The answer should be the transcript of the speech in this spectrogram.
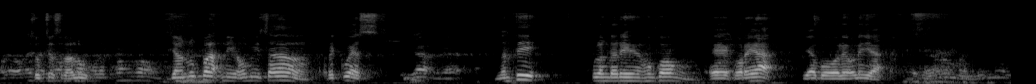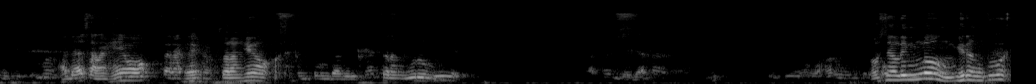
Oleh-oleh Sukses dari selalu. Oleh. Jangan lupa nih Om Isal request enggak. nanti pulang dari Hong Kong, eh Korea ya bawa oleh-oleh ya. ada sarang heo. Sarang sarang heo, sarang burung. atau jajanan. Hostnya linglung, irang tuak.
